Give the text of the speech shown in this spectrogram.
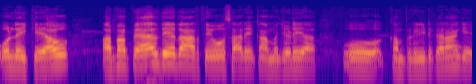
ਉਹ ਲੈ ਕੇ ਆਓ। ਆਪਾਂ ਪਹਿਲ ਦੇ ਆਧਾਰ ਤੇ ਉਹ ਸਾਰੇ ਕੰਮ ਜਿਹੜੇ ਆ, ਉਹ ਕੰਪਲੀਟ ਕਰਾਂਗੇ।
